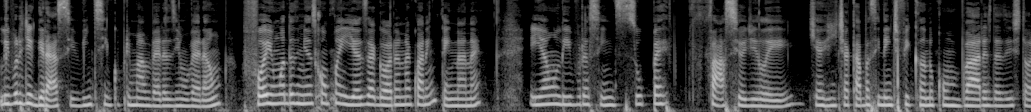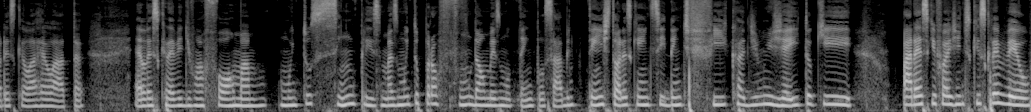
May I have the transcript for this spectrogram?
O livro de Grace, 25 Primaveras e um Verão, foi uma das minhas companhias agora na quarentena, né? E é um livro, assim, super fácil de ler, que a gente acaba se identificando com várias das histórias que ela relata. Ela escreve de uma forma muito simples, mas muito profunda ao mesmo tempo, sabe? Tem histórias que a gente se identifica de um jeito que parece que foi a gente que escreveu,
